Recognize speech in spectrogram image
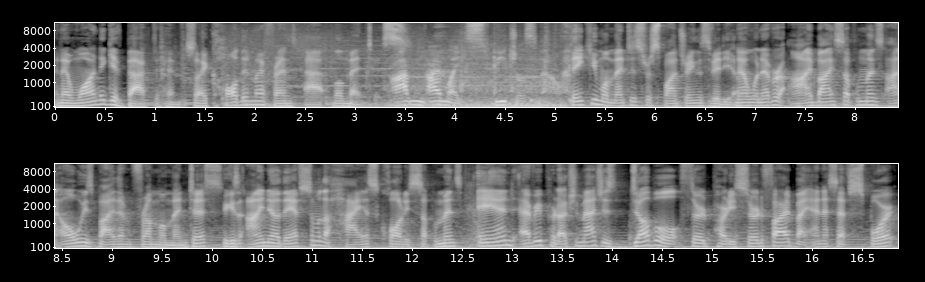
and I wanted to give back to him, so I called in my friends at Momentous. I'm, I'm like speechless now. Thank you, Momentous, for sponsoring this video. Now, whenever I buy supplements, I always buy them from Momentous because I know they have some of the highest quality supplements, and every production match is double third party certified by NSF Sport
